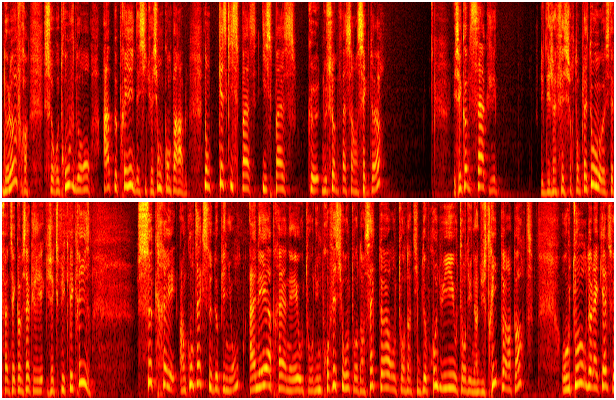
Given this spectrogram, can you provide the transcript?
de l'offre, se retrouve dans à peu près des situations comparables. Donc qu'est-ce qui se passe? Il se passe que nous sommes face à un secteur, et c'est comme ça que j'ai je l'ai déjà fait sur ton plateau, Stéphane, c'est comme ça que j'explique les crises, se crée un contexte d'opinion, année après année, autour d'une profession, autour d'un secteur, autour d'un type de produit, autour d'une industrie, peu importe, autour de laquelle se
